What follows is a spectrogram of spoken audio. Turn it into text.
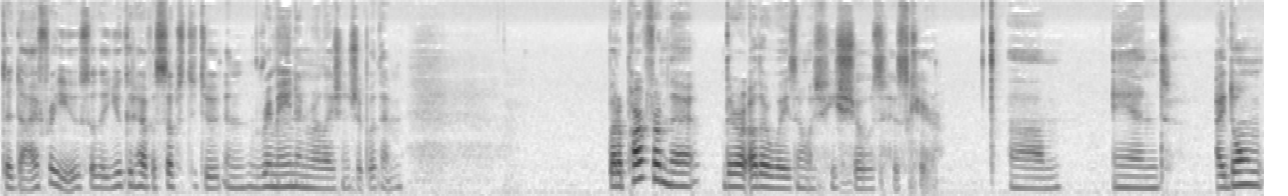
to die for you so that you could have a substitute and remain in relationship with him. But apart from that, there are other ways in which he shows his care. Um, and I don't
